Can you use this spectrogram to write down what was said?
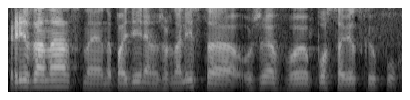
резонансное нападение на журналиста уже в постсоветскую эпоху?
